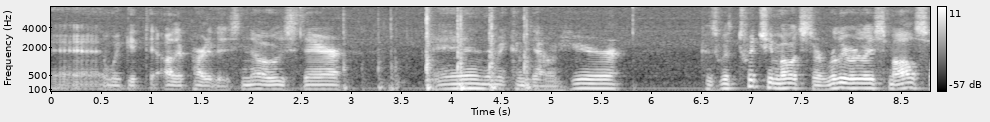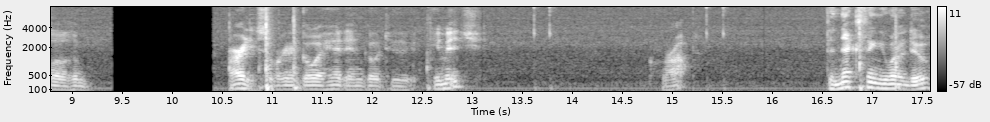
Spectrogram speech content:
and we get the other part of his nose there and then we come down here because with Twitch emotes they're really really small so the alrighty so we're gonna go ahead and go to image. Crop. The next thing you want to do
